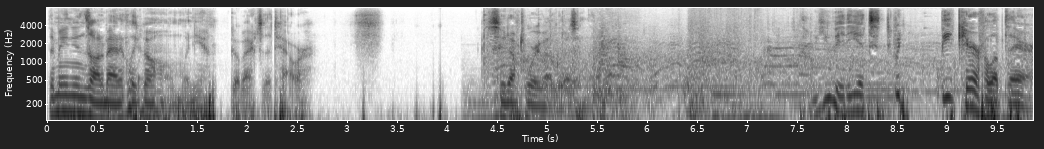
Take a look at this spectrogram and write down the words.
The minions automatically go home when you go back to the tower. So you don't have to worry about losing them. Oh, you idiot. Be careful up there.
